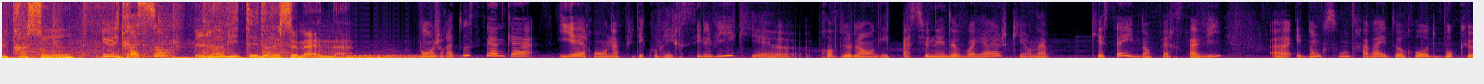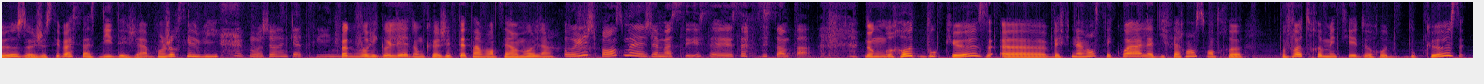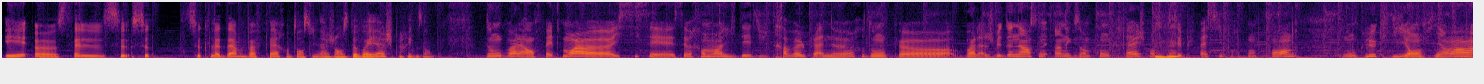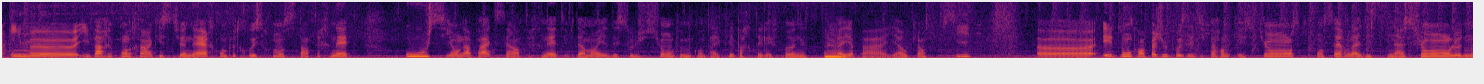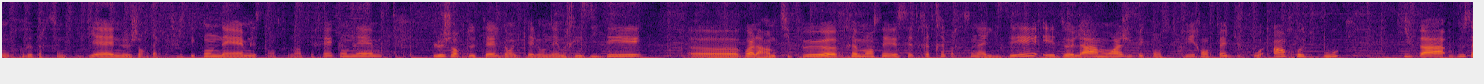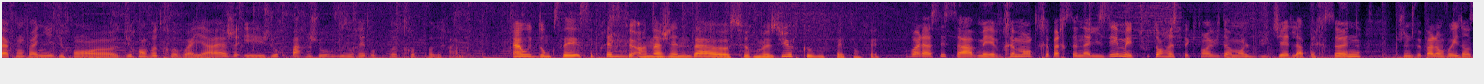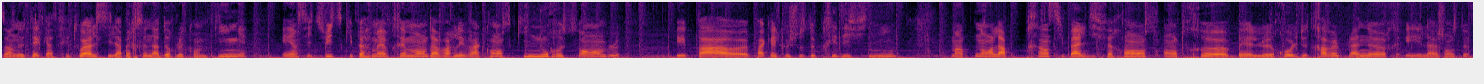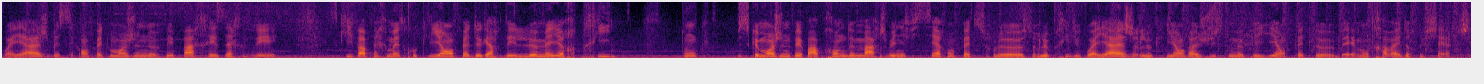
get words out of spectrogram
Ultrason, Ultrason, l'invité de la semaine. Bonjour à tous, c'est Anka. Hier, on a pu découvrir Sylvie, qui est euh, prof de langue et passionnée de voyage, qui, en a, qui essaye d'en faire sa vie. euh, et donc son travail de roadbookeuse. Je ne sais pas si ça se dit déjà. Bonjour Sylvie. Bonjour Anne-Catherine. Je vois que vous rigolez, donc euh, j'ai peut-être inventé un mot là. Oui, je pense, mais j'aime assez, c'est sympa. Donc roadbookeuse, euh, ben, finalement, c'est quoi la différence entre votre métier de roadbookeuse et euh, celle, ce, ce- ce que la dame va faire dans une agence de voyage, par exemple Donc voilà, en fait, moi, euh, ici, c'est vraiment l'idée du travel planner. Donc euh, voilà, je vais donner un, un exemple concret, je pense Mhm. que c'est plus facile pour comprendre. Donc le client vient, il, me, il va répondre à un questionnaire qu'on peut trouver sur mon site internet. Ou si on n'a pas accès à Internet, évidemment, il y a des solutions, on peut me contacter par téléphone, etc. Il Mhm. n'y a, pas- il y a aucun souci. Euh, et donc, en fait, je vais poser différentes questions en ce qui concerne la destination, le nombre de personnes qui viennent, le genre d'activité qu'on aime, les centres d'intérêt qu'on aime, le genre d'hôtel dans lequel on aime résider. Euh, voilà, un petit peu, euh, vraiment, c'est très très personnalisé. Et de là, moi, je vais construire en fait du coup un roadbook qui va vous accompagner durant, durant votre voyage et jour par jour, vous aurez votre programme. Ah oui, donc c'est presque un agenda sur mesure que vous faites en fait. Voilà, c'est ça, mais vraiment très personnalisé, mais tout en respectant évidemment le budget de la personne. Je ne vais pas l'envoyer dans un hôtel 4 étoiles si la personne adore le camping, et ainsi de suite, ce qui permet vraiment d'avoir les vacances qui nous ressemblent et pas, euh, pas quelque chose de prédéfini. Maintenant, la principale différence entre euh, ben, le rôle de travel planner et l'agence de voyage, ben, c'est qu'en fait, moi, je ne vais pas réserver, ce qui va permettre au client en fait de garder le meilleur prix. Donc, puisque moi, je ne vais pas prendre de marge bénéficiaire en fait sur le, sur le prix du voyage, le client va juste me payer en fait le- ben, mon travail de recherche.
